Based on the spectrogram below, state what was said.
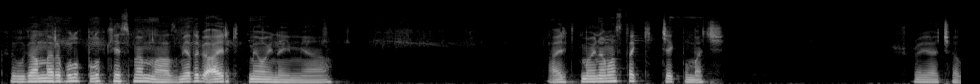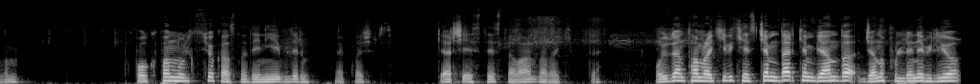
Kırılganları bulup bulup kesmem lazım. Ya da bir ayrı gitme oynayayım ya. Ayrı gitme oynamazsak gidecek bu maç. Şurayı açalım. Popol Kupa'nın ultisi yok aslında. Deneyebilirim yaklaşırsa. Gerçi STS de var da rakipte. O yüzden tam rakibi keseceğim derken bir anda canı fullenebiliyor.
